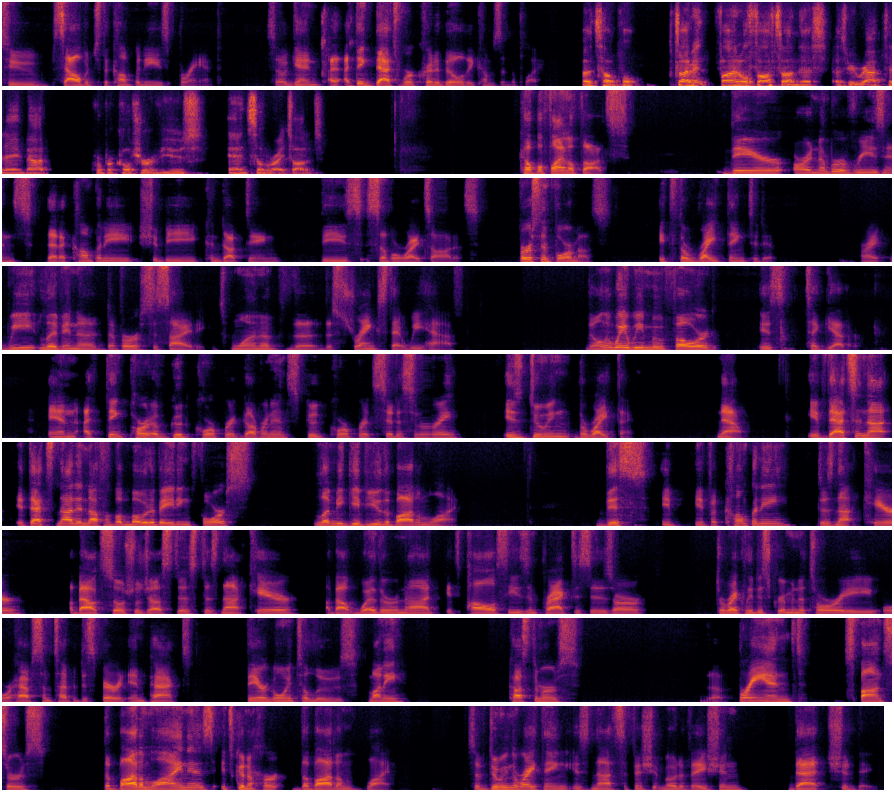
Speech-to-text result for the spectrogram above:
to salvage the company's brand. So again I, I think that's where credibility comes into play. That's helpful. Simon, final thoughts on this as we wrap today about corporate culture reviews and civil rights audits. couple final thoughts. There are a number of reasons that a company should be conducting these civil rights audits. First and foremost it's the right thing to do All right? We live in a diverse society. It's one of the the strengths that we have. The only way we move forward is together. And i think part of good corporate governance good corporate citizenry is doing the right thing. Now if that's not if that's not enough of a motivating force let me give you the bottom line. This if if a company does not care about social justice does not care about whether or not its policies and practices are directly discriminatory or have some type of disparate impact they are going to lose money customers the brand sponsors the bottom line is it's going to hurt the bottom line. So if doing the right thing is not sufficient motivation, that should be.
